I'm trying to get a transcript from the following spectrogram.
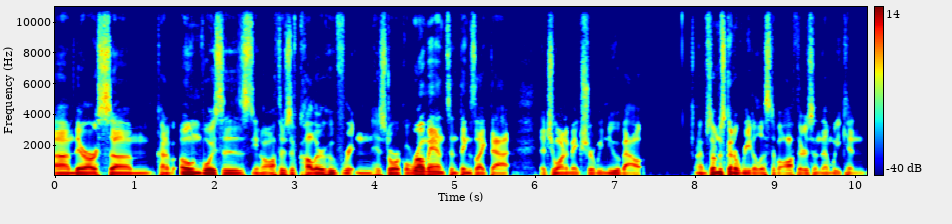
Um, there are some kind of own voices, you know, authors of color who've written historical romance and things like that that you want to make sure we knew about. Um, so I'm just going to read a list of authors and then we can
